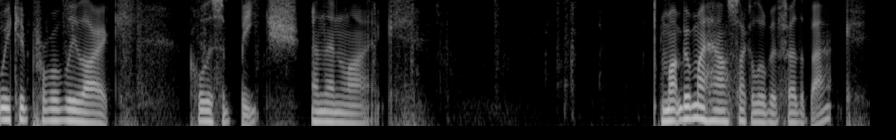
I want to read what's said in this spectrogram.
we could probably, like, call this a beach, and then, like, might build my house, like, a little bit further back.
